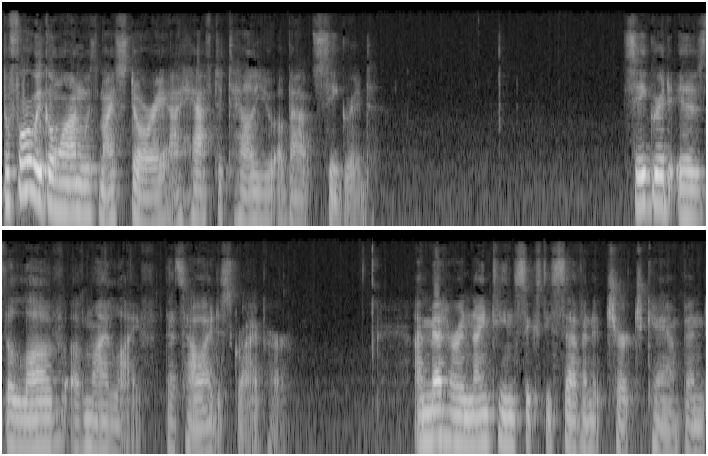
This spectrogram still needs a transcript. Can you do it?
Before we go on with my story, I have to tell you about Sigrid. Sigrid is the love of my life. That's how I describe her. I met her in 1967 at church camp, and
